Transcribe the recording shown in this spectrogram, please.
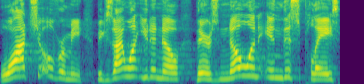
watch over me, because I want you to know there's no one in this place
